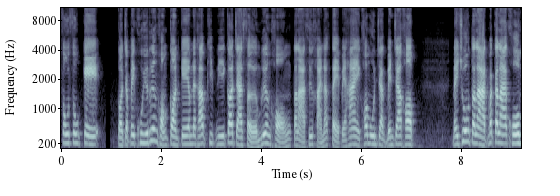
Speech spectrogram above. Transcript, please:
Suzuki ก่อนจะไปคุยเรื่องของก่อนเกมนะครับ คลิปนี้ก็จะเสริมเรื่องของตลาดซื้อขายนักเตะไปให้ข้อมูลจากเบนจาคอบ ในช่วงตลาดมกราคม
